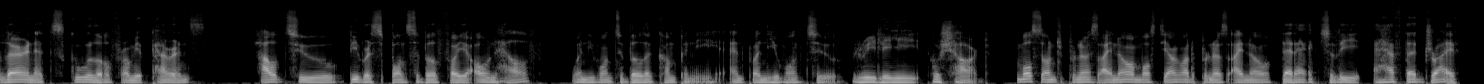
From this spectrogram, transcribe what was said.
learn at school or from your parents how to be responsible for your own health when you want to build a company and when you want to really push hard. Most entrepreneurs I know, most young entrepreneurs I know that actually have that drive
